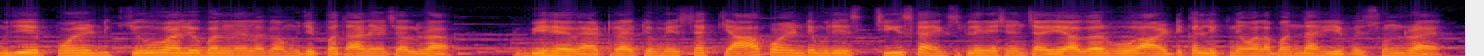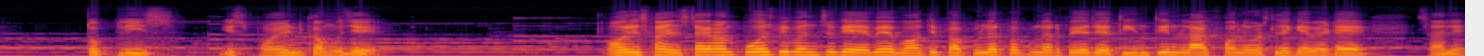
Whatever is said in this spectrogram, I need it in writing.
मुझे ये पॉइंट क्यों वैल्यूबल नहीं लगा मुझे पता नहीं चल रहा। बिहेव एट्रैक्टिव में। इसका क्या पॉइंट है? मुझे इस चीज़ का एक्सप्लेनेशन चाहिए। अगर वो आर्टिकल लिखने वाला बंदा ये सुन रहा है तो प्लीज़ इस पॉइंट का मुझे। और इसका इंस्टाग्राम पोस्ट भी बन चुके हैं बे बहुत ही पॉपुलर पॉपुलर पेज है। तीन तीन लाख फॉलोअर्स लेके बैठे हैं, साले।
